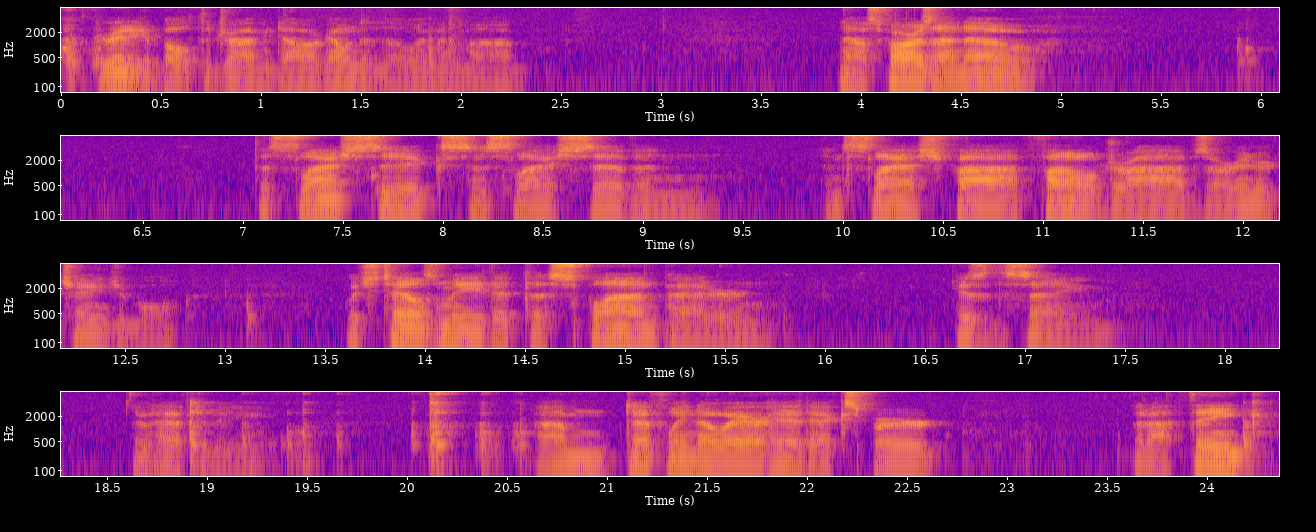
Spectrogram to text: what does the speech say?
you're ready to bolt the driving dog onto the aluminum hub. Now as far as I know, the slash 6 and slash 7 and slash 5 final drives are interchangeable, which tells me that the spline pattern is the same. It would have to be. I'm definitely no airhead expert, but I think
